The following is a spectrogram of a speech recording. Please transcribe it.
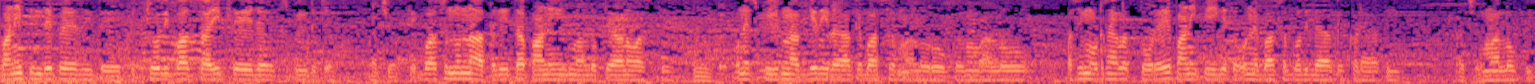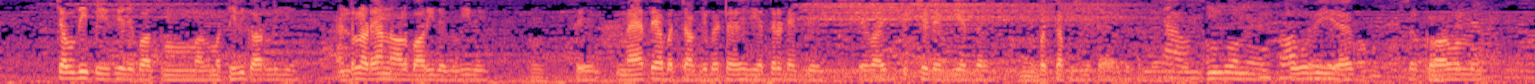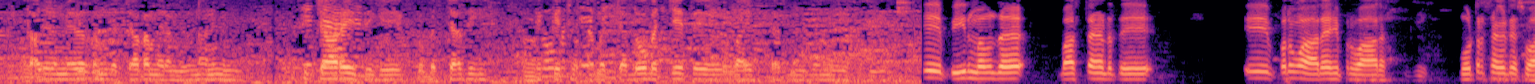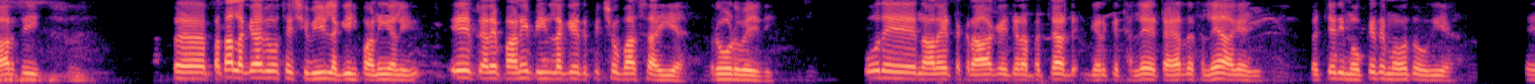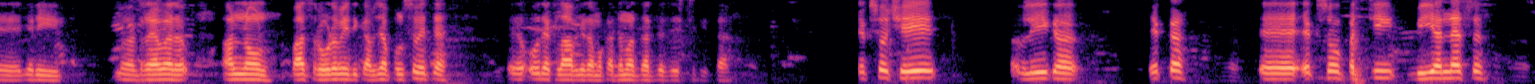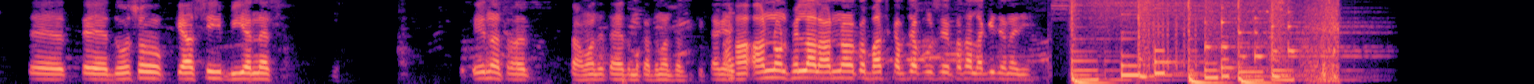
ਪਾਣੀ ਪੀਂਦੇ ਪਏ ਸੀ ਤੇ ਪਿੱਛੋਂ ਦੀ ਬੱਸ ਆਈ ਤੇਜ਼ ਸਪੀਡ 'ਚ। ਅੱਛਾ। ਤੇ ਬੱਸ ਨੂੰ ਨਹਾਤ ਗਈ ਤਾਂ ਪਾਣੀ ਮੰਨ ਲਓ ਪਿਆਣ ਵਾਸਤੇ। ਉਹਨੇ ਸਪੀਡ ਨਾਲ ਅੱਗੇ ਦੀ ਲਿਆ ਕੇ ਬੱਸ ਮੰਨ ਲਓ ਰੋਕ ਕੇ ਮੰਨ ਲਓ ਅਸੀਂ ਮੋਟਰਸਾਈਕਲ ਤੋਰੇ ਪਾਣੀ ਪੀ ਕੇ ਤੇ ਉਹਨੇ ਬੱਸ ਅੱਗੋਂ ਦੀ ਲਿਆ ਕੇ ਖੜਾਤੀ ਅੱਛਾ। ਮੰਨ ਲਓ ਚਲਦੀ ਪਈ ਸੀ ਅਜੇ ਬੱਸ ਮੱਠੀ ਵੀ ਕਰ ਲਈਏ। ਐਂਡ ਲੜਿਆ ਨਾਲ ਬਾਰੀ ਦੇ ਗਲੀ ਦੇ ਹੂੰ। ਤੇ ਮੈਂ ਤੇ ਆ ਬੱਚਾ ਅੱਗੇ ਬੈਠਾ ਸੀ ਇੱਧਰ ਡਿੱਗ ਗਏ ਤੇ ਵਾਈਫ ਪਿੱਛੇ ਡਿੱਗ ਗਈ ਇੱਧਰ। ਤੇ ਬੱਚਾ ਪਿਛਲੇ ਟਾਇਰ ਤੇ ਥੱਲੇ ਸੰਗੋ ਨੇ ਜੋ ਵੀ ਹੈ ਸਰਕਾਰ ਵੱਲੋਂ ਤਾਂ ਜੇ ਮੇਰਾ ਤਾਂ ਬੱਚਾ ਤਾਂ ਮੇਰਾ ਮਿਲਣਾ ਨਹੀਂ ਮੈਨੂੰ। ਅਸੀਂ ਚਾਰੇ ਹੀ ਸੀਗੇ ਇੱਕ ਬੱਚਾ ਸੀ ਇੱਕ ਇਹ ਛੋਟਾ ਬੱਚਾ ਦੋ ਬੱਚੇ ਤੇ ਵਾਈਫ ਤੇ ਹਸਬੰਦ ਦੋਨੋਂ ਹੀ ਸੀਗੇ। ਇਹ ਪੀਰ ਮੁਹੰਮਦ ਬੱਸ ਸਟੈਂਡ ਤੇ। ਇਹ ਪਰੋਂ ਆ ਰਿਹਾ ਸੀ ਪਰਿਵਾਰ ਮੋਟਰਸਾਈਕਲ ਤੇ ਸਵਾਰ ਸੀ। ਪਤਾ ਲੱਗਿਆ ਵੀ ਉੱਥੇ ਛਬੀਲ ਲੱਗੀ ਸੀ ਪਾਣੀ ਵਾਲੀ। ਇਹ ਵਿਚਾਰੇ ਪਾਣੀ ਪੀਣ ਲੱਗੇ ਤੇ ਪਿੱਛੋਂ ਬੱਸ ਆਈ ਹੈ ਰੋਡਵੇਜ ਦੀ। ਉਹਦੇ ਨਾਲ ਇਹ ਟਕਰਾ ਕੇ ਜਿਹੜਾ ਬੱਚਾ ਗਿਰ ਕੇ ਥੱਲੇ, ਟਾਇਰ ਦੇ ਥੱਲੇ ਆ ਗਿਆ ਜੀ। ਬੱਚੇ ਦੀ ਮੌਕੇ ਤੇ ਮੌਤ ਹੋ ਗਈ ਹੈ। ਤੇ ਜਿਹੜੀ ਡਰਾਈਵਰ ਅਨਨੋਨ ਬੱਸ ਰੋਡਵੇਜ ਦੀ ਕਬਜ਼ਾ ਪੁਲਿਸ ਵਿੱਚ ਹੈ। ਉਹਦੇ ਖਿਲਾਫ ਜਿਹੜਾ ਮੁਕੱਦਮਾ ਦਰਜ ਰਜਿਸਟਰ ਕੀਤਾ। 106 ਅਬਲੀਕ 1 ਤੇ 125 ਬੀਐਨਐਸ ਤੇ ਤੇ 281 ਬੀਐਨਐਸ ਇਹਨਾਂ ਤਰ੍ਹਾਂ ਧਾਵਾਂ ਦੇ ਤਹਿਤ ਮੁਕੱਦਮਾ ਦਰਜ ਕੀਤਾ ਗਿਆ। ਹਾਂ, ਅਨਨੋਨ, ਫਿਲਹਾਲ ਅਨਨੋਨ ਕੋ ਬੱਸ ਕਬਜ਼ਾ ਪੁਲਿਸ ਪਤਾ ਲੱਗ ਹੀ ਜਾਣਾ ਜੀ।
